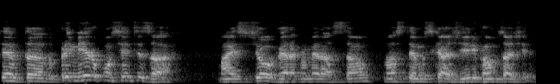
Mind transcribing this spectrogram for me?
tentando primeiro conscientizar, mas se houver aglomeração, nós temos que agir e vamos agir.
